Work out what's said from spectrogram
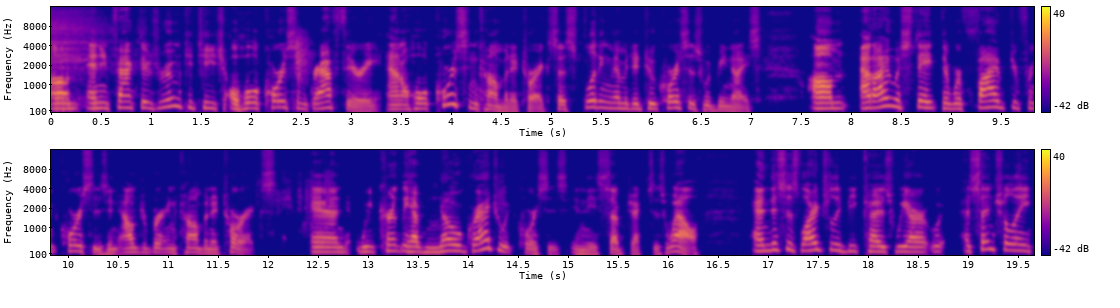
um, and in fact, there's room to teach a whole course in graph theory and a whole course in combinatorics. So splitting them into two courses would be nice. Um, at Iowa State, there were five different courses in algebra and combinatorics, and we currently have no graduate courses in these subjects as well. And this is largely because we are essentially,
